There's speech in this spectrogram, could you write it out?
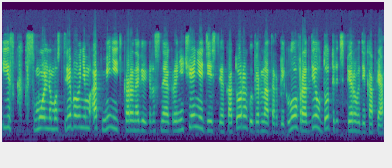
иск к Смольному с требованием отменить коронавирус возрастные ограничения, действия которых губернатор Беглов продлил до 31 декабря.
